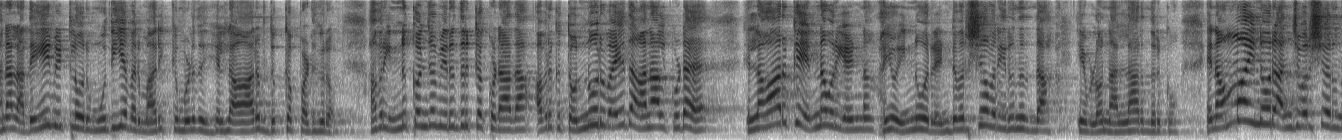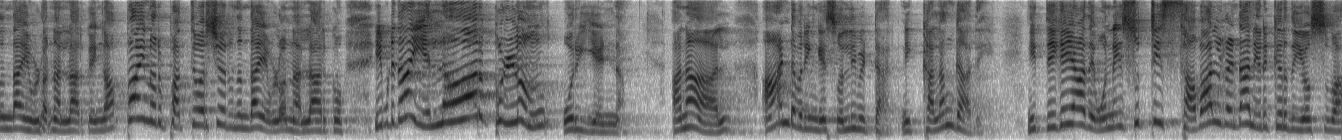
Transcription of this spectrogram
ஆனால் அதே வீட்டில் ஒரு முதியவர் மறிக்கும் பொழுது எல்லாரும் துக்கப்படுகிறோம். அவர் இன்னும் கொஞ்சம் இருந்திருக்க கூடாதா அவருக்கு தொண்ணூறு வயது ஆனால் கூட எல்லாருக்கும் என்ன ஒரு எண்ணம்? ஐயோ இன்னும் ஒரு ரெண்டு வருஷம் அவர் இருந்திருந்தா எவ்வளோ நல்லா இருந்திருக்கும். என் அம்மா இன்னொரு அஞ்சு வருஷம் இருந்திருந்தா எவ்வளோ நல்லா இருக்கும். எங்கள் அப்பா இன்னொரு பத்து வருஷம் இருந்திருந்தா எவ்வளோ நல்லா இருக்கும். இப்படி தான் எல்லாருக்குள்ளும் ஒரு எண்ணம். ஆனால் ஆண்டவர் இங்கே சொல்லிவிட்டார் நீ கலங்காதே நீ திகையாதே. உன்னை சுற்றி சவால்கள் தான் இருக்கிறது யோசுவா.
